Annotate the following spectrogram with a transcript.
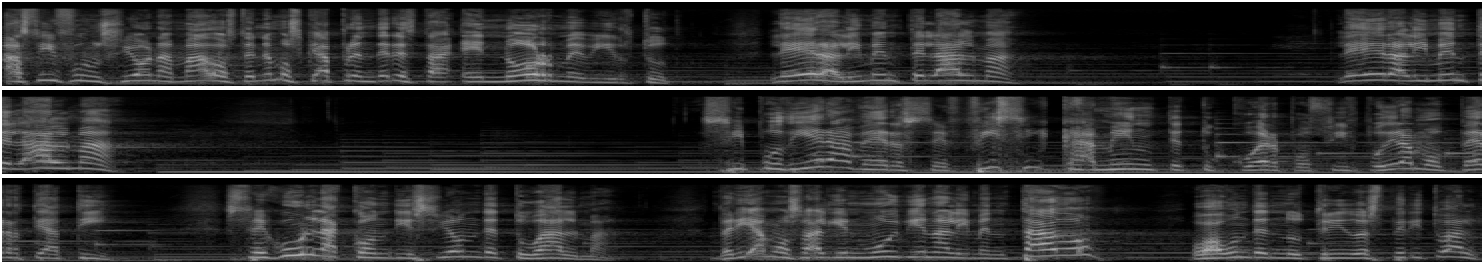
Así funciona, amados. Tenemos que aprender esta enorme virtud. Leer alimente el alma. Leer alimente el alma si pudiera verse físicamente tu cuerpo, si pudiéramos verte a ti, según la condición de tu alma, veríamos a alguien muy bien alimentado o a un desnutrido espiritual.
